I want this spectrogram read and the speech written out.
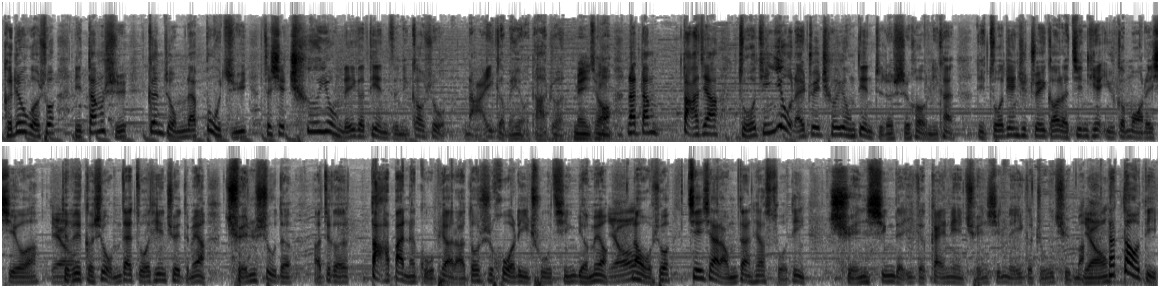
可是如果说你当时跟着我们来布局这些车用的一个电子，你告诉我哪一个没有大赚？没错。哦，那当大家昨天又来追车用电子的时候，你看你昨天去追高了，今天有个莫雷修啊，对不对？可是我们在昨天却怎么样？全数的啊，这个大半的股票啦，都是获利出清，有没有？有。那我说接下来我们当然要锁定全新的一个概念，全新的一个族群嘛。有。那到底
